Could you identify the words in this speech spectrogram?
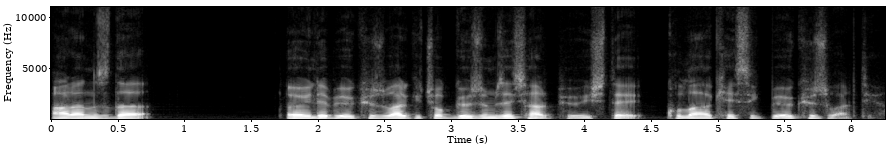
aranızda öyle bir öküz var ki çok gözümüze çarpıyor. İşte kulağı kesik bir öküz var diyor.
